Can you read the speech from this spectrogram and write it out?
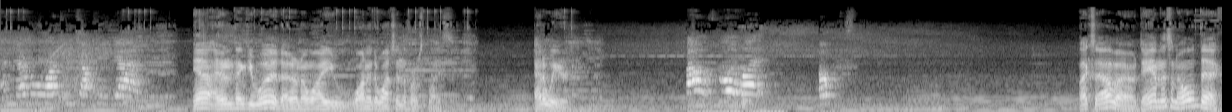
I'm never watching something again. Yeah, I didn't think you would. I don't know why you wanted to watch in the first place. Kinda weird. That was cool, but nope. Black Salvo. Damn, that's an old deck.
